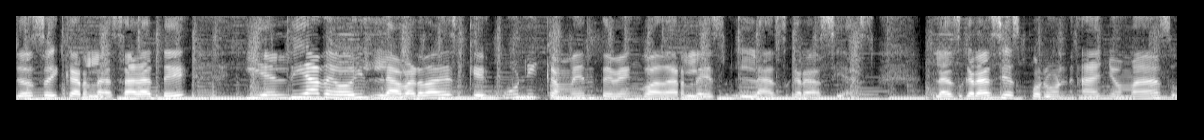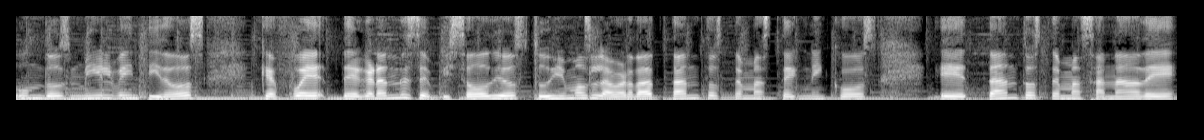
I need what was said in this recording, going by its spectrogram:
Yo soy Carla Zárate y el día de hoy la verdad es que únicamente vengo a darles las gracias. Las gracias por un año más, un 2022 que fue de grandes episodios. Tuvimos la verdad tantos temas técnicos, eh, tantos temas a nade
